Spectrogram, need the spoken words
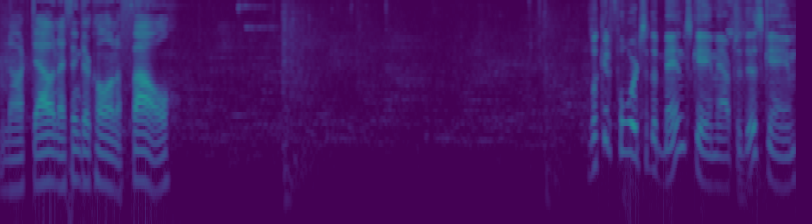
Knocked out, and I think they're calling a foul. Looking forward to the men's game after this game.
